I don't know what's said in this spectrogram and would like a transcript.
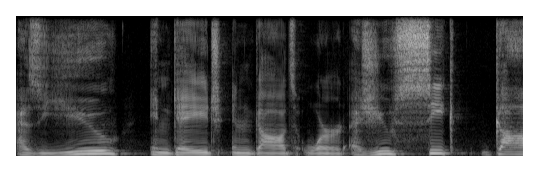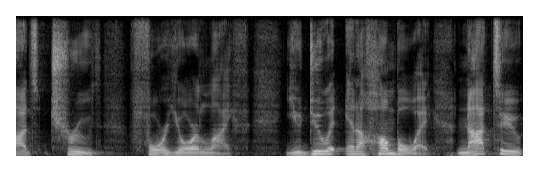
as you engage in God's word, as you seek God's truth for your life, you do it in a humble way, not to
